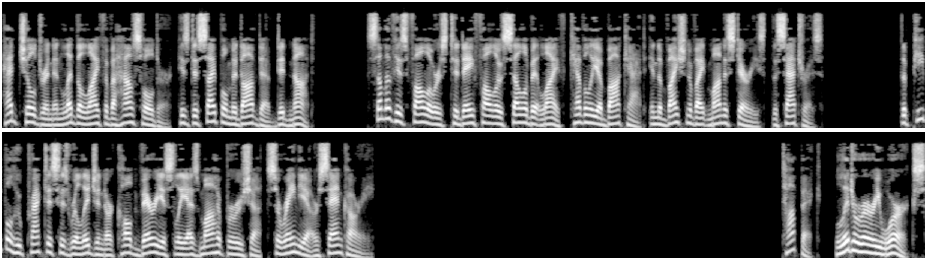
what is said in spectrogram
had children and led the life of a householder, his disciple Madhavdev did not. Some of his followers today follow celibate life in the Vaishnavite monasteries, the Satras. The people who practice his religion are called variously as Mahapurusha, Saranya or Sankari. Literary works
